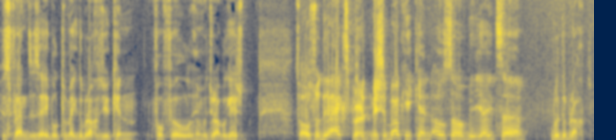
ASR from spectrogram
his friend is able to make the brachas, you can fulfill him with your obligation. So also the expert Mishabaki can also be yaitza with the brachas.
